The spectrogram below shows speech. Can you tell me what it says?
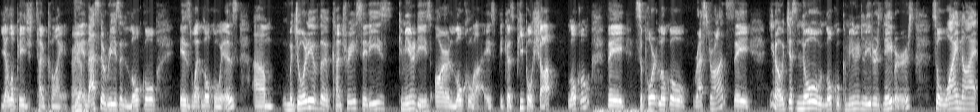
yellow page type client, right? Yeah. And that's the reason local is what local is. Um, majority of the country, cities, communities are localized because people shop local. They support local restaurants. They you know, just know local community leaders, neighbors. So why not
